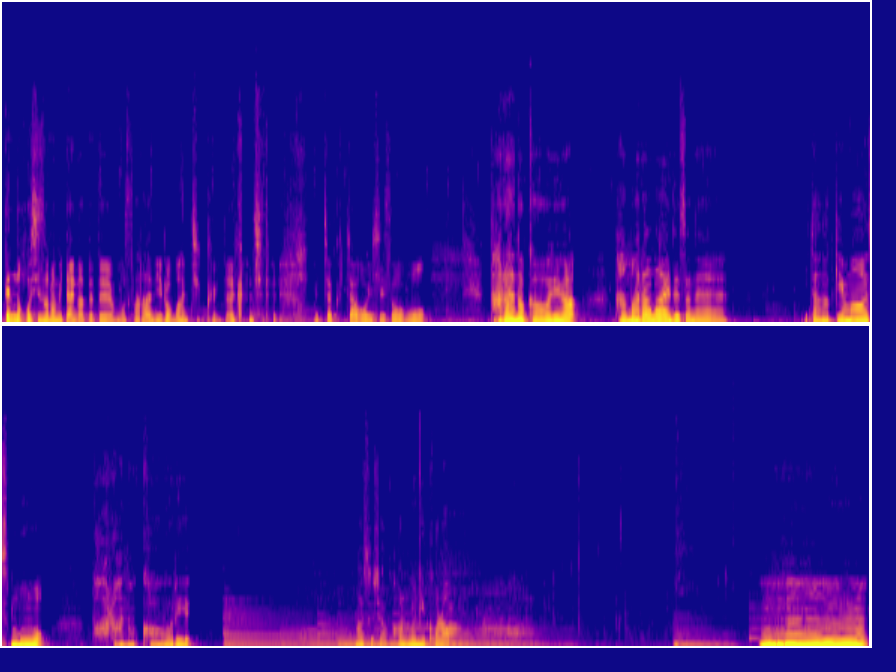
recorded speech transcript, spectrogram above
天の星空みたいになっててもうさらにロマンチックみたいな感じで めちゃくちゃ美味しそう。もうタラの香りがたまらないですね。いただきます。もうタラの香り。まずじゃあ甘露煮から。うん。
